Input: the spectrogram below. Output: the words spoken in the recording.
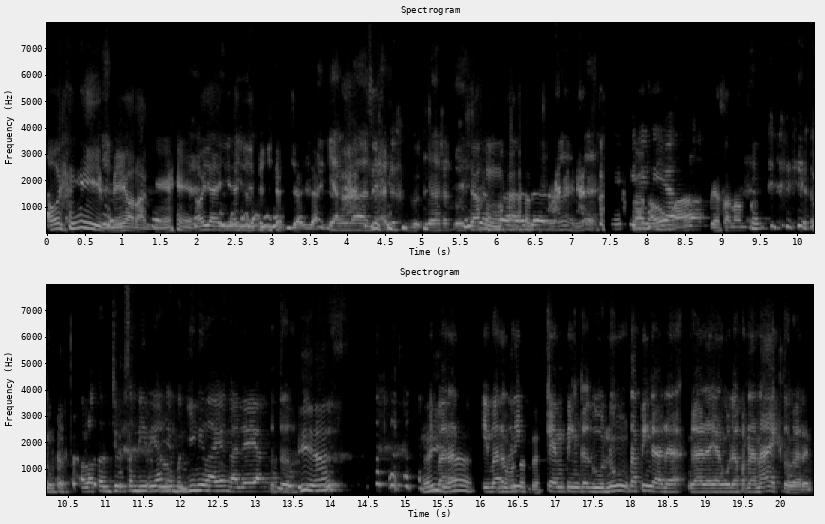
Oh yang ini orangnya. Oh iya iya iya iya iya. iya. Yang mana? Si- Aduh. Yang mana? Yang mana? Ini Gak nih tahu ya, pak, biasa nonton. Yang mana? kalau terjun sendirian ya begini lah ya nggak ada yang Betul. Iya. Gitu. Oh, iya. Ibarat- Ibarat ini Betul, betul. camping ke gunung tapi nggak ada nggak ada yang udah pernah naik tuh kemarin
